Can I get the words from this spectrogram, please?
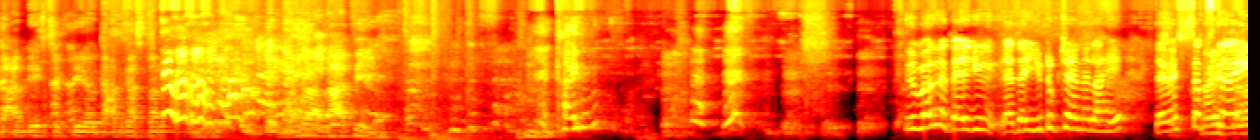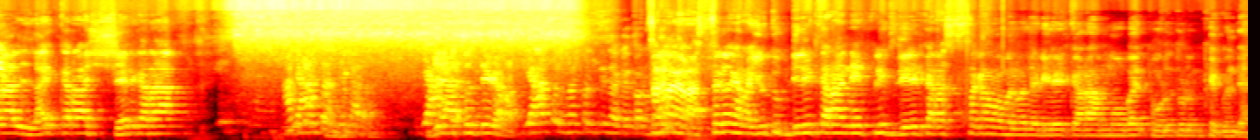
दांत देख सकते हो दांत घासताना एवढा दात तुम्ही बघा त्या यु- याचा युट्यूब चॅनल आहे. त्यामुळे सबस्क्राईब सबस्क्राईब करा लाईक करा शेअर करा. जे असेल ते सगळं करू सगळं करा. युट्यूब डिलीट करा नेटफ्लिक्स डिलीट करा सगळं मोबाईल मध्ये डिलीट करा मोबाईल फोडून तोडून फेकून द्या.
